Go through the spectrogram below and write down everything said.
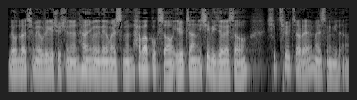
네, 오늘 아침에 우리에게 주시는 하나님의 은혜의 말씀은 하박국서 1장 12절에서 17절의 말씀입니다.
